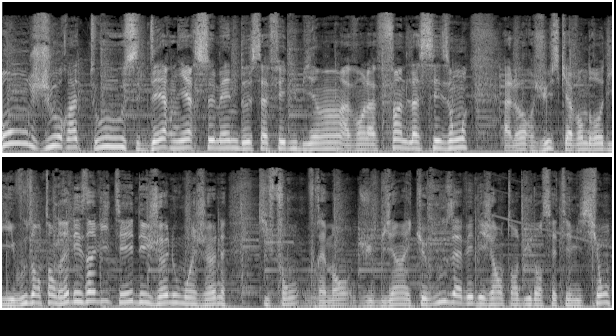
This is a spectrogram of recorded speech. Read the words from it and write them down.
Bonjour à tous, dernière semaine de Ça fait du bien avant la fin de la saison. Alors jusqu'à vendredi, vous entendrez des invités, des jeunes ou moins jeunes, qui font vraiment du bien et que vous avez déjà entendu dans cette émission.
